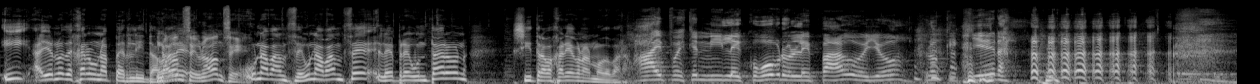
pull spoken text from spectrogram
Y ayer nos dejaron una perlita. Un ¿vale? avance, un avance. Un avance, un avance. Le preguntaron si trabajaría con Almodóvar. Ay, pues que ni le cobro, le pago yo lo que quiera.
